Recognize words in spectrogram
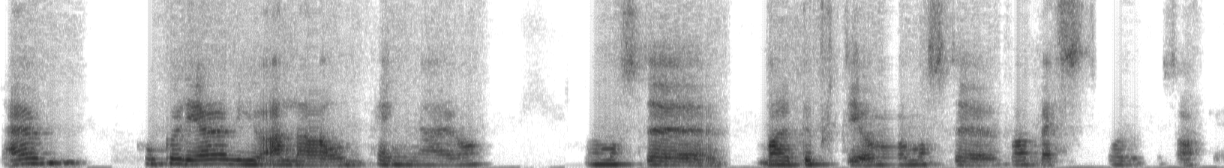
Där konkurrerar vi ju alla om pengar och man måste vara duktig och man måste vara bäst på, på saker.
